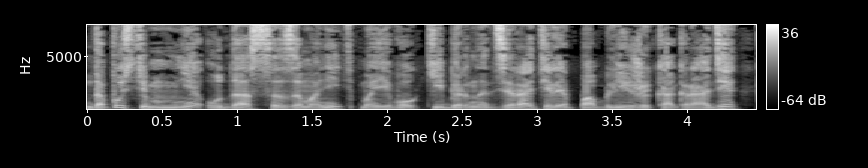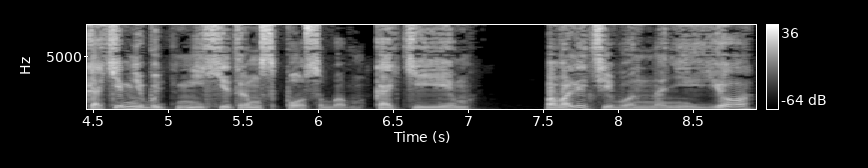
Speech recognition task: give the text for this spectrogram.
Допустим, мне удастся заманить моего кибернадзирателя поближе к ограде каким-нибудь нехитрым способом. Каким? Повалить его на нее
